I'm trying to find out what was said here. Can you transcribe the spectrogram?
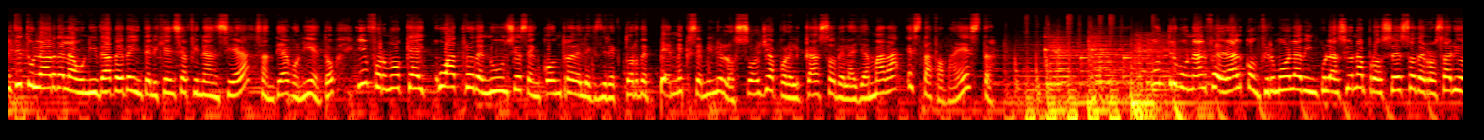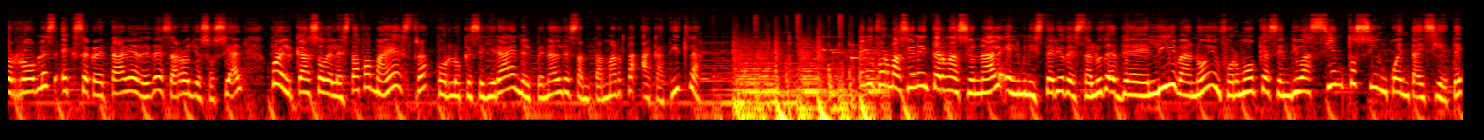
El titular de la Unidad de Inteligencia Financiera, Santiago Nieto, informó que hay cuatro denuncias en contra del exdirector de Pemex, Emilio Lozoya, por el caso de la llamada estafa maestra. Un tribunal federal confirmó la vinculación a proceso de Rosario Robles, exsecretaria de Desarrollo Social, por el caso de la estafa maestra, por lo que seguirá en el penal de Santa Marta, Acatitla. Información internacional, el Ministerio de Salud de Líbano informó que ascendió a 157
